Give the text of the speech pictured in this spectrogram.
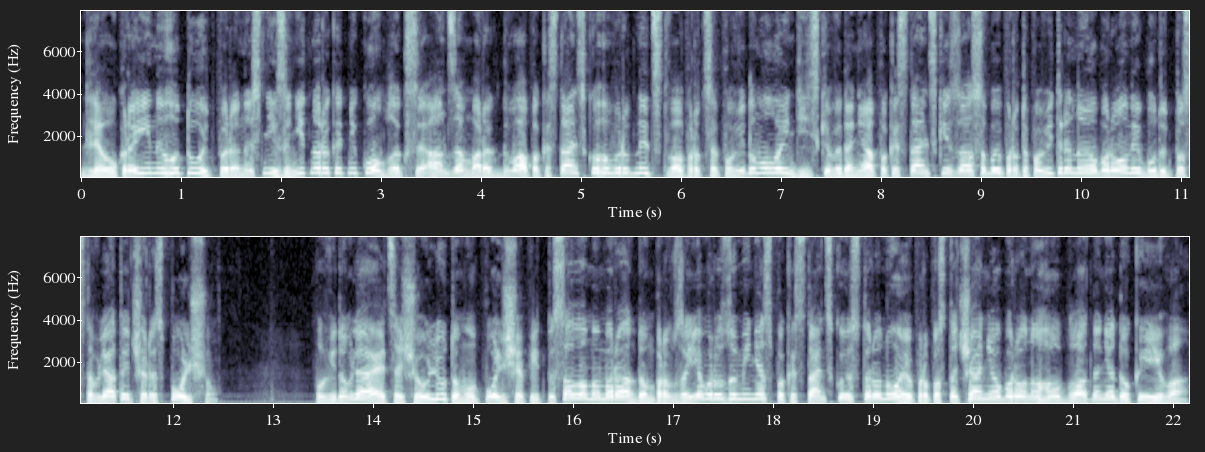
Для України готують переносні зенітно-ракетні комплекси Анза Марак 2 пакистанського виробництва. Про це повідомило індійське видання. Пакистанські засоби протиповітряної оборони будуть поставляти через Польщу. Повідомляється, що у лютому Польща підписала меморандум про взаєморозуміння з пакистанською стороною про постачання оборонного обладнання до Києва.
